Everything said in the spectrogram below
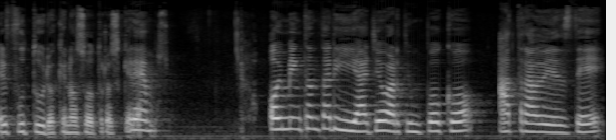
el futuro que nosotros queremos. Hoy me encantaría llevarte un poco a través de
